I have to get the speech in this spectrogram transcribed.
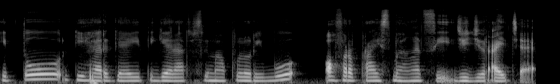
itu dihargai 350 ribu overpriced banget sih jujur aja.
